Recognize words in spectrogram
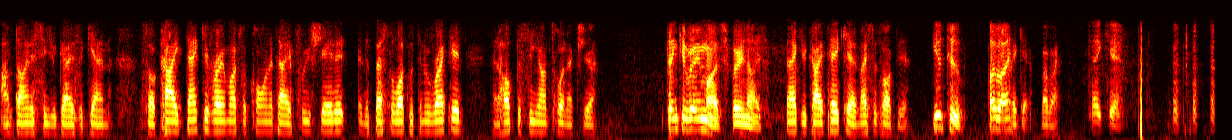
I'm dying to see you guys again. So, Kai, thank you very much for calling it. I appreciate it, and the best of luck with the new record. And I hope to see you on tour next year. Thank you very much. Very nice. Thank you, Kai. Take care. Nice to talk to you. You too. Bye bye. Take care. Bye bye. Take care.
